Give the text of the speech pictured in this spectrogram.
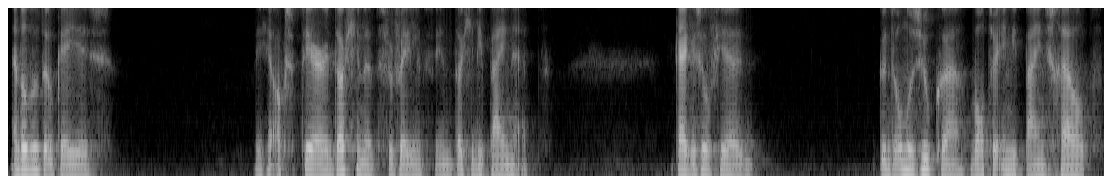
En dat het oké is. Weet je, accepteer dat je het vervelend vindt, dat je die pijn hebt. Kijk eens of je kunt onderzoeken wat er in die pijn schuilt.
